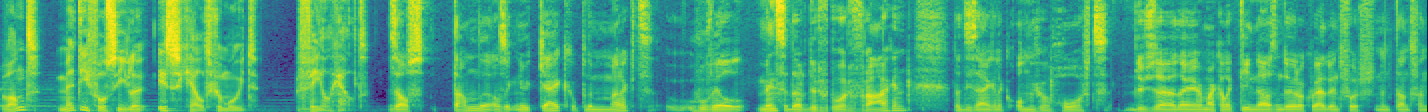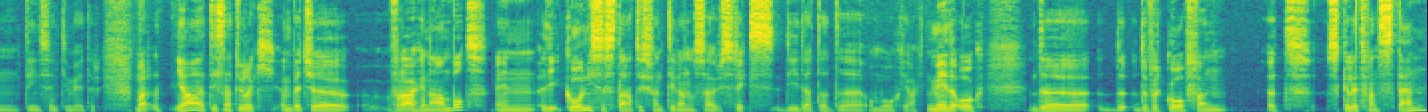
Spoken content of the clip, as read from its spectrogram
Want met die fossielen is geld gemoeid. Veel geld. Zelfs tanden. Als ik nu kijk op de markt, hoeveel mensen daar durven voor vragen, dat is eigenlijk ongehoord. Dus uh, dat je gemakkelijk 10.000 euro kwijt bent voor een tand van 10 centimeter. Maar ja, het is natuurlijk een beetje vraag en aanbod. En die iconische status van Tyrannosaurus rex, die dat, dat uh, omhoog jaagt. Mede ook de, de, de verkoop van het skelet van Stan,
